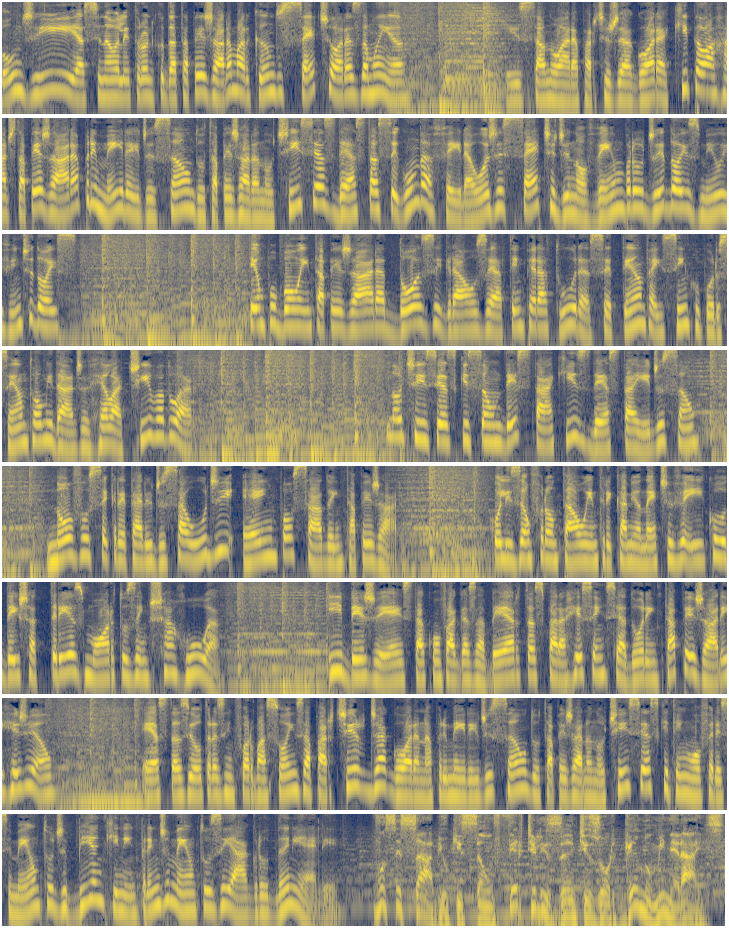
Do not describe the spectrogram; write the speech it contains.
Bom dia, sinal eletrônico da Tapejara marcando 7 horas da manhã. Está no ar a partir de agora, aqui pela Rádio Tapejara, a primeira edição do Tapejara Notícias desta segunda-feira, hoje 7 de novembro de 2022. Tempo bom em Tapejara, 12 graus é a temperatura, 75% a umidade relativa do ar. Notícias que são destaques desta edição. Novo secretário de Saúde é empossado em Tapejara. Colisão frontal entre caminhonete e veículo deixa três mortos em Charrua. IBGE está com vagas abertas para recenseador em Tapejara e região. Estas e outras informações a partir de agora na primeira edição do Tapejara Notícias, que tem um oferecimento de Bianchini Empreendimentos e Agro Daniele. Você sabe o que são fertilizantes organominerais?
